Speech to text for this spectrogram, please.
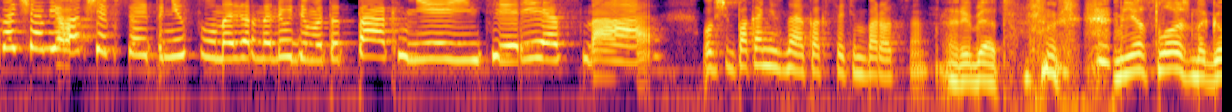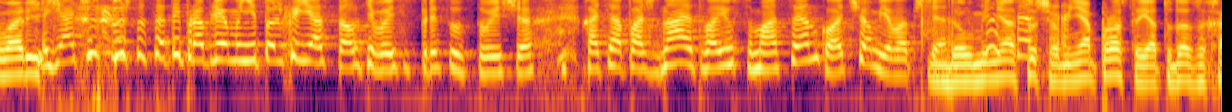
зачем я вообще все это несу? Наверное, людям это так неинтересно. В общем, пока не знаю, как с этим бороться. Ребят, мне сложно говорить. Я чувствую, что с этой проблемой не только я сталкиваюсь из присутствующих. Хотя, Паш, зная твою самооценку, о чем я вообще? Да у меня, слушай, у меня просто, я туда захожу,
